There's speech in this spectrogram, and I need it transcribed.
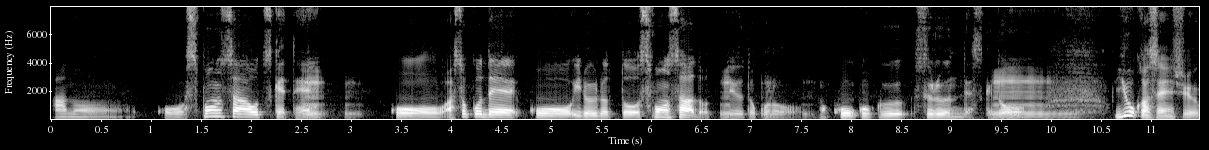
あのこうスポンサーをつけて、うんうんうんこうあそこでこういろいろとスポンサードっていうところを、まあ、広告するんですけど、うん井岡選手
